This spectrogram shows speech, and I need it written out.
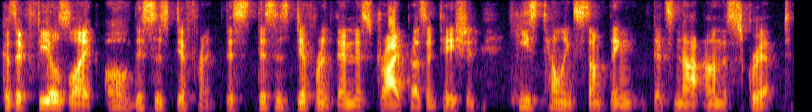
because it feels like, oh, this is different. This this is different than this dry presentation. He's telling something that's not on the script.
